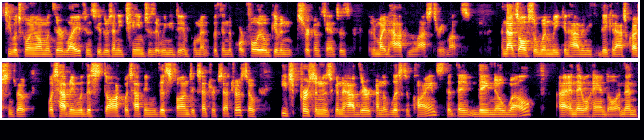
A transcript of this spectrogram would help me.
see what's going on with their life, and see if there's any changes that we need to implement within the portfolio given circumstances that might happen in the last three months. And that's also when we can have any, they can ask questions about what's happening with this stock, what's happening with this fund, et cetera, et cetera. So each person is going to have their kind of list of clients that they they know well uh, and they will handle. And then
